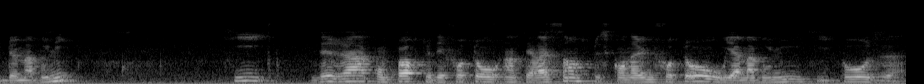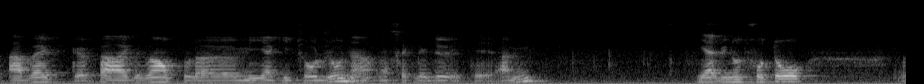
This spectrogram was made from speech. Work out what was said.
de Mabuni, qui déjà comporte des photos intéressantes, puisqu'on a une photo où il y a Mabuni qui pose avec, par exemple, Miyagi Chojun, hein, on sait que les deux étaient amis. Il y a une autre photo euh,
